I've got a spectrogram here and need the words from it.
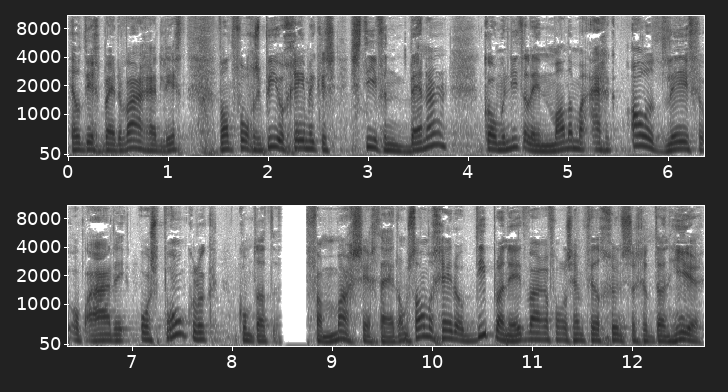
heel dicht bij de waarheid ligt. Want volgens biochemicus Steven Banner komen niet alleen mannen... maar eigenlijk al het leven op aarde. Oorspronkelijk komt dat van Mars, zegt hij. De omstandigheden op die planeet waren volgens hem veel gunstiger dan hier.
